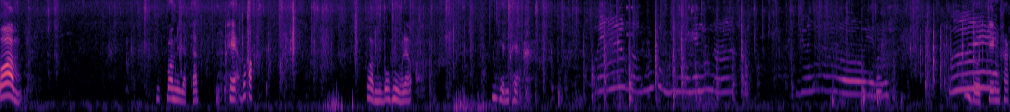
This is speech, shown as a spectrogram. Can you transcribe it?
ป้อม ป้อมนี่อยากกัดแพะบ่ป้อมนี่บ่หูแล้วไม่เห็นแพะแม่ของผมทำไมยืนมายืนมาโดดเก่งคัก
